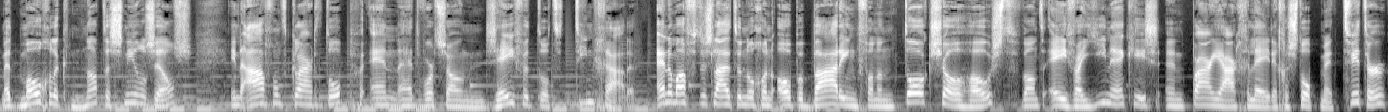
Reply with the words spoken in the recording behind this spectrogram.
Met mogelijk natte sneeuw zelfs. In de avond klaart het op en het wordt zo'n 7 tot 10 graden. En om af te sluiten nog een openbaring van een talkshow-host. Want Eva Jinek is een paar jaar geleden gestopt met Twitter.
